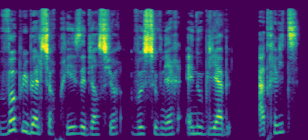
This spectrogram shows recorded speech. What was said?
vos plus belles surprises et bien sûr, vos souvenirs inoubliables. À très vite!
